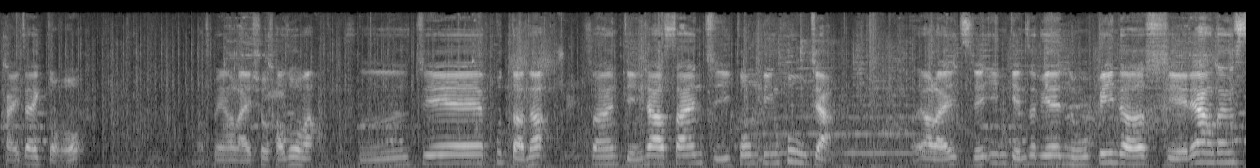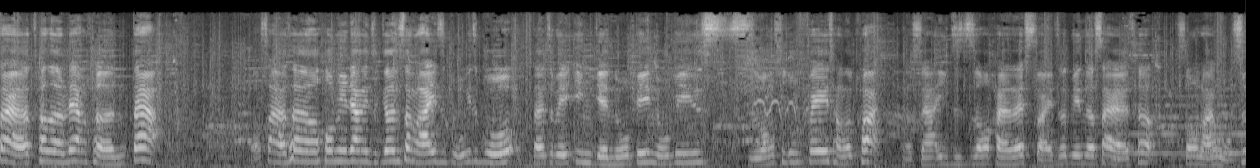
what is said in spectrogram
还在狗。这边要来秀操作吗？直接不等了，虽然点一下三级工兵护甲，要来直接硬点这边弩兵的血量，但是塞尔特的量很大。哦，塞尔特后面量一直跟上来，一直补，一直补。但这边硬点弩兵，弩兵死亡速度非常的快。那剩下一只之后，还有在甩这边的塞尔特松兰武士。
